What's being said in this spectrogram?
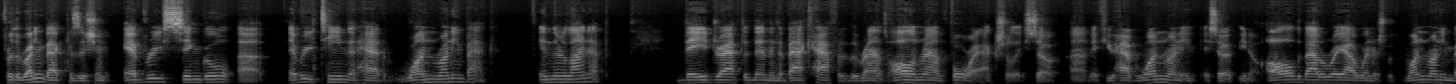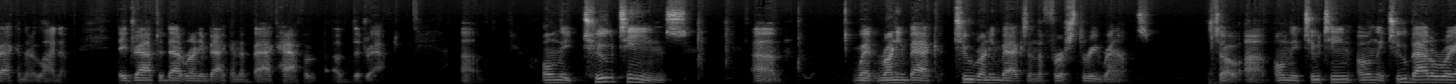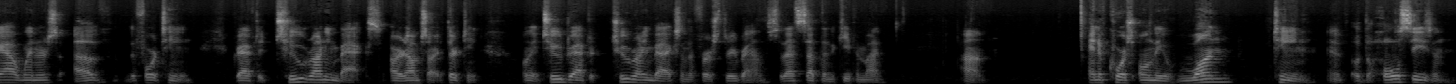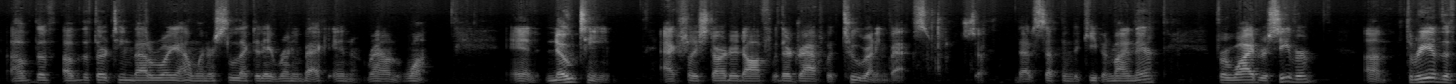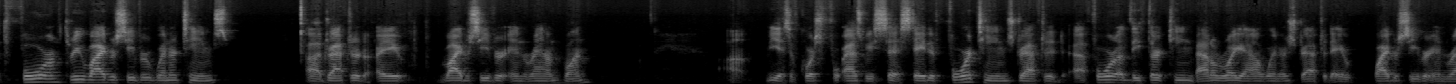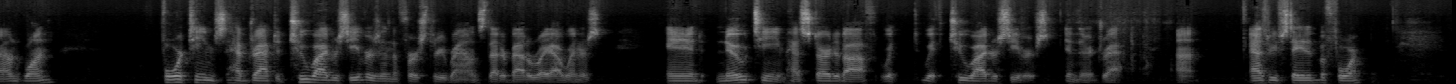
for the running back position, every single uh, every team that had one running back in their lineup, they drafted them in the back half of the rounds, all in round four actually. So um, if you have one running, so if, you know all the battle royale winners with one running back in their lineup, they drafted that running back in the back half of, of the draft. Um, only two teams um, went running back, two running backs in the first three rounds. So uh, only two team, only two battle royale winners of the 14 drafted two running backs, or no, I'm sorry, 13. Only two drafted two running backs in the first three rounds. So that's something to keep in mind. Um, and of course, only one team of the whole season of the of the 13 battle royale winners selected a running back in round one. And no team actually started off with their draft with two running backs. So that's something to keep in mind there. For wide receiver um, three of the four three wide receiver winner teams uh, drafted a wide receiver in round one yes, of course, for, as we stated, four teams drafted, uh, four of the 13 Battle Royale winners drafted a wide receiver in round one. Four teams have drafted two wide receivers in the first three rounds that are Battle Royale winners. And no team has started off with, with two wide receivers in their draft. Um, as we've stated before,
